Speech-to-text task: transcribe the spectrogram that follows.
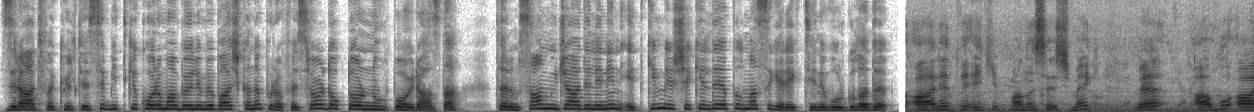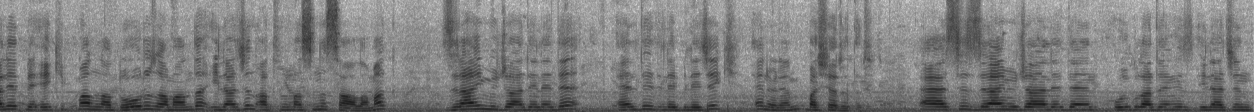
Ziraat Fakültesi Bitki Koruma Bölümü Başkanı Profesör Doktor Nuh Boyraz da tarımsal mücadelenin etkin bir şekilde yapılması gerektiğini vurguladı. Alet ve ekipmanı seçmek ve bu alet ve ekipmanla doğru zamanda ilacın atılmasını sağlamak zirai mücadelede elde edilebilecek en önemli başarıdır. Eğer siz zirai mücadeleden uyguladığınız ilacın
